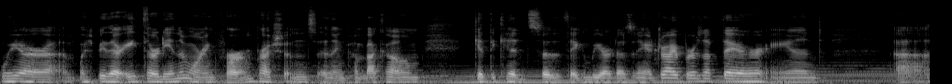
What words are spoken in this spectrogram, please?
we are um, we have to be there 8:30 in the morning for our impressions, and then come back home get the kids so that they can be our designated drivers up there and uh,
